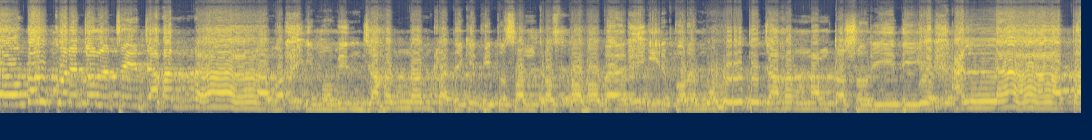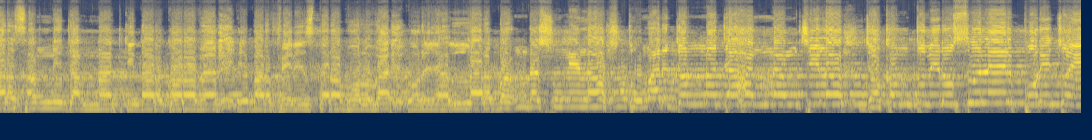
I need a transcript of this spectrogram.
দাও দাও করে চলছে জাহান্নাম। এই মুমিন জাহান্নামটা দেখে ভীত সন্ত্রস্ত হবে। এরপরে মুহূর্তে জাহান্নামটা সরিয়ে দিয়ে আল্লাহ তার সামনে জান্নাতকে দাঁড় করাবে। এবার ফেরেশতারা বলবে, ওরে আল্লাহর বান্দা, শুনে নাও, তোমার জন্য জাহান্নাম ছিল। যখন তুমি রসুলের পরিচয়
